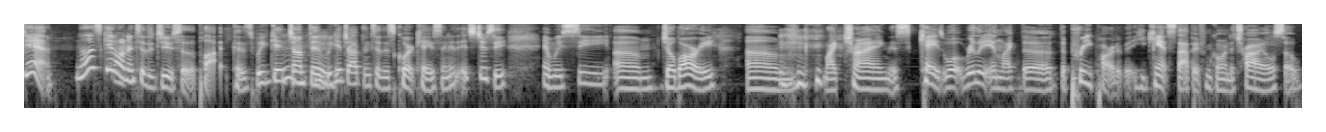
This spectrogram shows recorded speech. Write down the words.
Yeah. Now let's get on into the juice of the plot because we get jumped in, we Mhm. get dropped into this court case and it, it's juicy, and we see um, Jabari um, like trying this case. Well, really in like the the pre part of it, he can't stop it from going to trial, so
